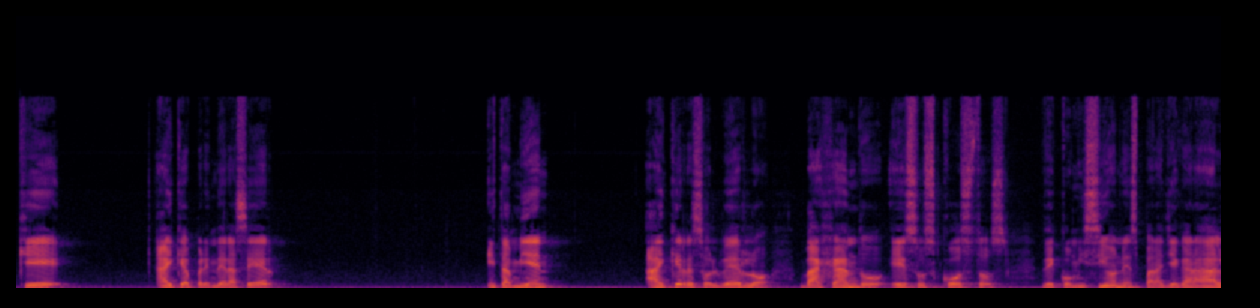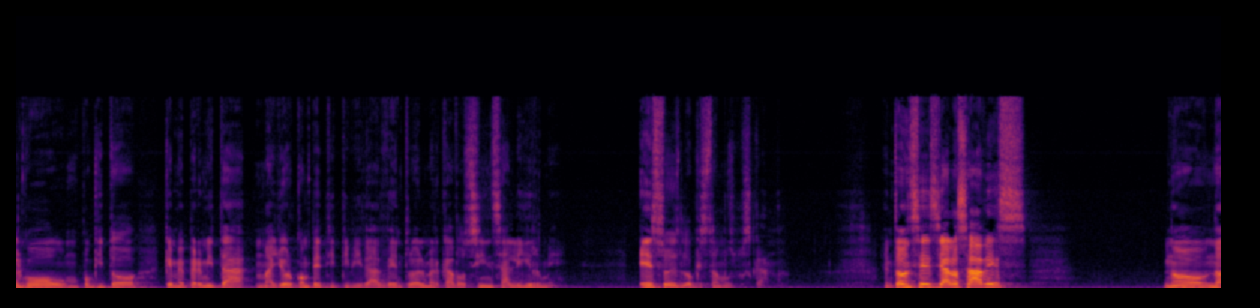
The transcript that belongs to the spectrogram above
que hay que aprender a hacer y también hay que resolverlo bajando esos costos de comisiones para llegar a algo un poquito que me permita mayor competitividad dentro del mercado sin salirme. Eso es lo que estamos buscando. Entonces, ya lo sabes, no, no,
